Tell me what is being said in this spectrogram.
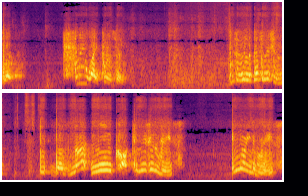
But free white person, this is in the definition, it does not mean Caucasian race, Aryan race,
